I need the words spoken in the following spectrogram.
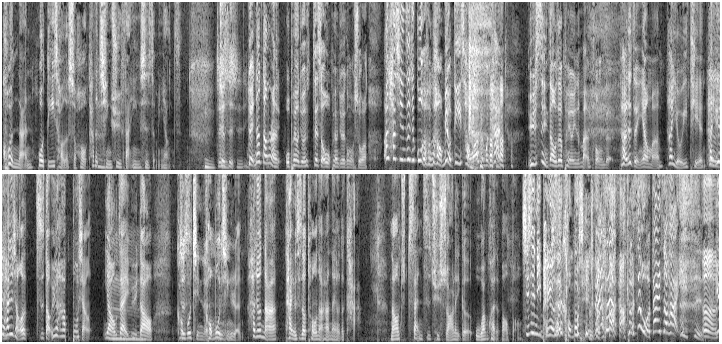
困难或低潮的时候，他的情绪反应是怎么样子？嗯，就是对。那当然，我朋友就会这时候，我朋友就会跟我说了：“啊，他现在就过得很好，没有低潮，我要怎么看？” 于是你知道，我这个朋友也是蛮疯的。他是怎样吗？他有一天，他因为他就想要知道，因为他不想要再遇到恐怖情人，恐怖情人，他就拿他有一次就偷拿他男友的卡，然后擅自去刷了一个五万块的包包。其实你朋友才是恐怖情人，可是我大概知道他的意思，嗯，因为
